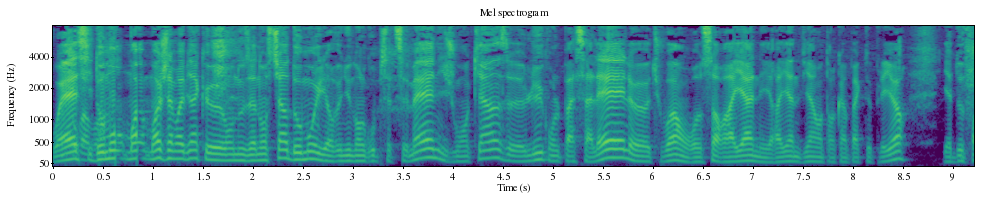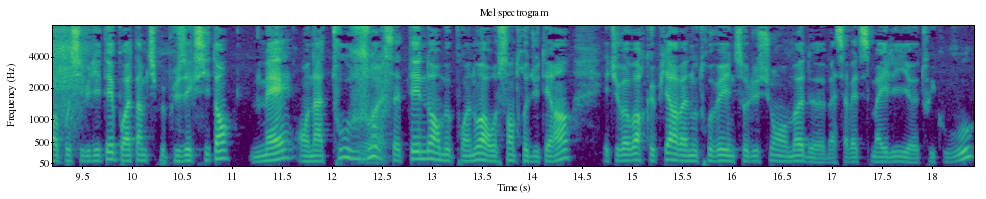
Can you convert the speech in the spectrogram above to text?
Ouais, si. Domo, moi, moi j'aimerais bien qu'on nous annonce, tiens, Domo il est revenu dans le groupe cette semaine, il joue en 15, euh, Luc on le passe à l'aile, euh, tu vois, on ressort Ryan et Ryan vient en tant qu'impact player. Il y a deux, trois possibilités pour être un petit peu plus excitant, mais on a toujours Ouais. cet énorme point noir au centre du terrain et tu vas voir que Pierre va nous trouver une solution en mode, euh, bah, ça va être Smiley, euh, Twikuvu,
